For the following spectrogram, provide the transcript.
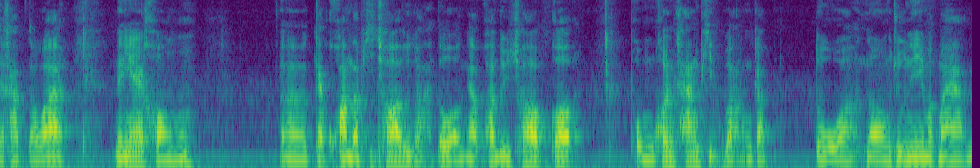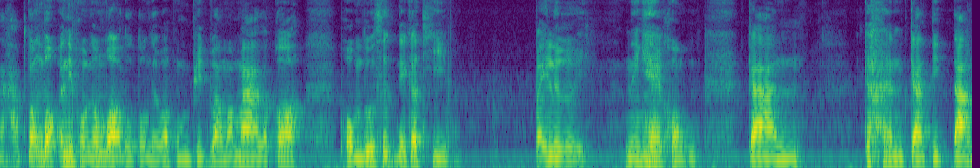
นะครับ แต่ว่าในแง่ของเอ่อความรับผิดชอบดีกว่าตัวงานความรับผิดชอบก็ผมค่อนข้างผิดหวังกับตัวน้องจูนี่มากๆนะครับ ต้องบอกอันนี้ผมต้องบอกตรงๆเลยว่าผมผิดหวังมากๆ แล้วก็ผมรู้สึกนกาทีฟไปเลย ในแง่ของการ การการติดตาม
